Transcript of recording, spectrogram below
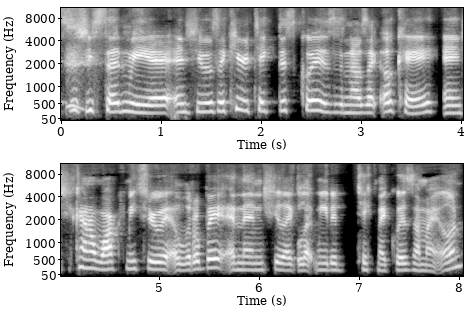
So she sent me it and she was like here take this quiz. And i was like okay. And she kind of walked me through it a little bit and then she like let me to take my quiz on my own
